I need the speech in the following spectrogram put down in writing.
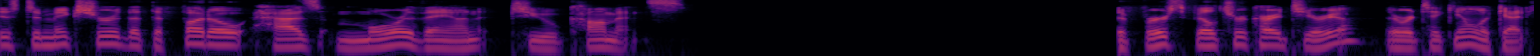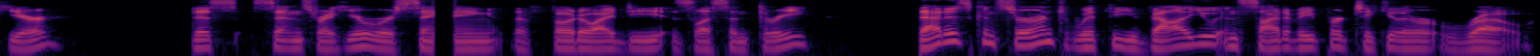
is to make sure that the photo has more than two comments. The first filter criteria that we're taking a look at here, this sentence right here, we're saying the photo ID is less than 3, that is concerned with the value inside of a particular row.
